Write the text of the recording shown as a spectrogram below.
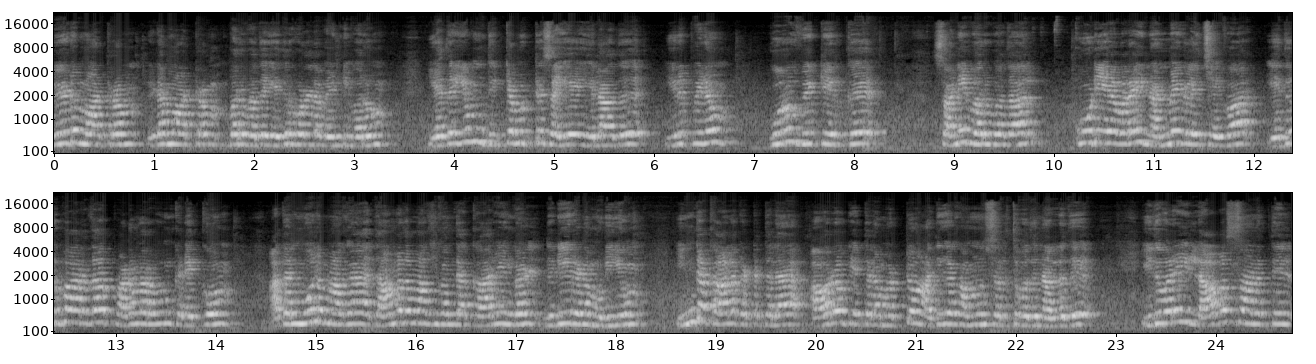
வீடு மாற்றம் இடமாற்றம் வருவதை எதிர்கொள்ள வேண்டி வரும். எதையும் திட்டமிட்டு செய்ய இயலாது. இருப்பினும் குரு வீட்டிற்கு சனி வருவதால் கூடியவரை நன்மைகளை செய்வார். எதிர்பாராத பணவரவும் கிடைக்கும். அதன் மூலமாக தாமதமாகி வந்த காரியங்கள் திடீரென முடியும். இந்த காலகட்டத்தில் ஆரோக்கியத்தில் மட்டும் அதிக கவனம் செலுத்துவது நல்லது. இதுவரை லாபஸ்தானத்தில்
